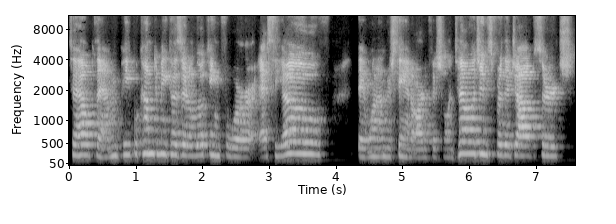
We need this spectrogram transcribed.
to help them. People come to me because they're looking for SEO, they want to understand artificial intelligence for the job search.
